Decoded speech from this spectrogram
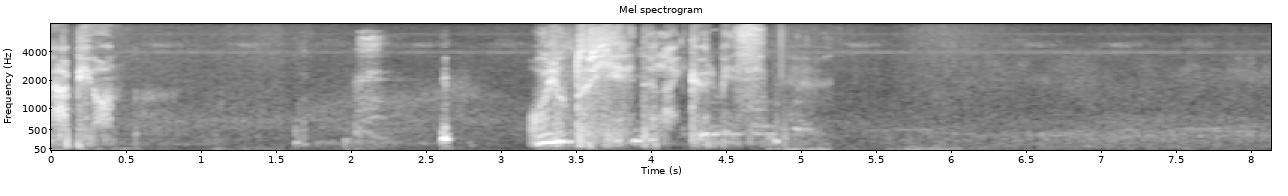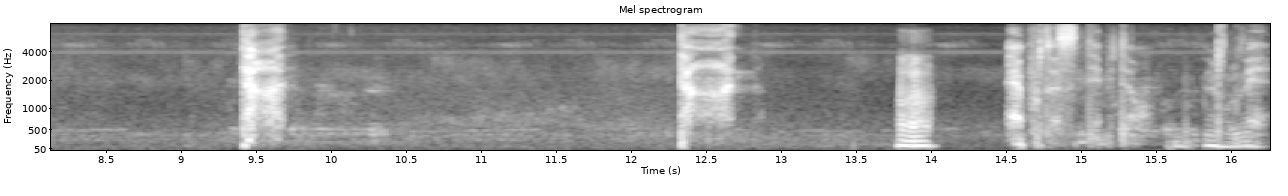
Ne yapıyorsun? Oğlum dur yerinde lan görmesin. Tan. Tan. Ha. He buradasın değil mi? Tamam. Ne bu? Gitme.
